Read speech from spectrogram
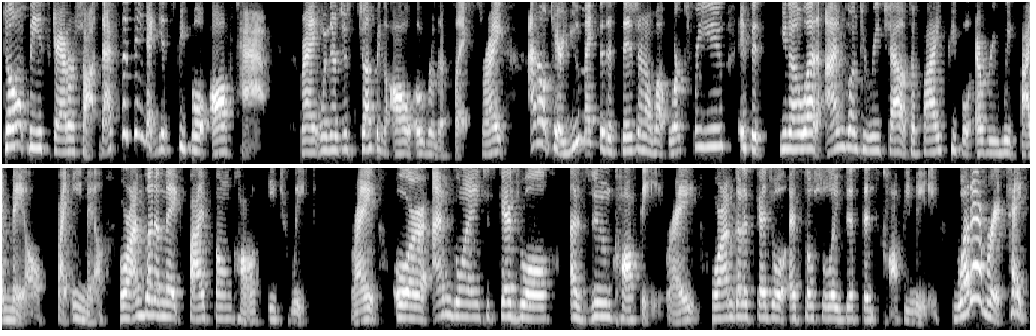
Don't be scattershot. That's the thing that gets people off task, right? When they're just jumping all over the place, right? I don't care. You make the decision on what works for you. If it's, you know what, I'm going to reach out to five people every week by mail, by email, or I'm going to make five phone calls each week right? Or I'm going to schedule a Zoom coffee, right? Or I'm going to schedule a socially distanced coffee meeting. Whatever it takes,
